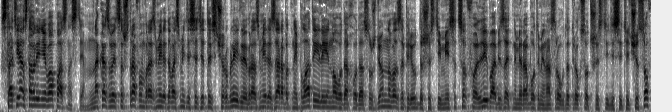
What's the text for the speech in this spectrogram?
Статья оставления в опасности. Наказывается штрафом в размере до 80 тысяч рублей или в размере заработной платы или иного дохода осужденного за период до 6 месяцев, либо обязательными работами на срок до 360 часов,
